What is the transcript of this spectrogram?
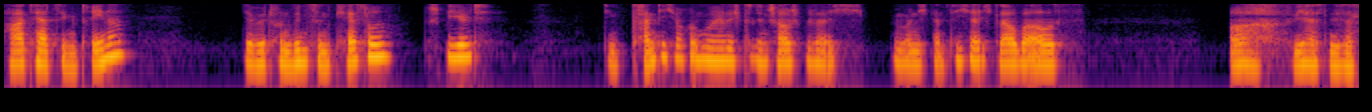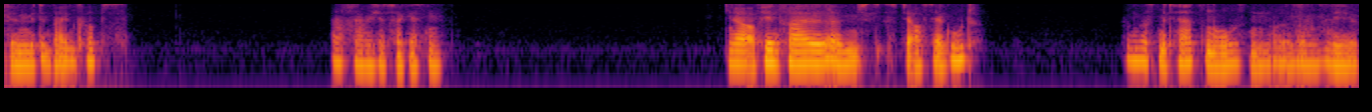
hartherzigen Trainer. Der wird von Vincent Kessel gespielt. Den kannte ich auch irgendwoher, den Schauspieler. Ich bin mir nicht ganz sicher. Ich glaube aus Oh, wie heißt denn dieser Film mit den beiden Cops? Ach, habe ich jetzt vergessen. Ja, auf jeden Fall ähm, ist, ist der auch sehr gut. Irgendwas mit Herzenrosen oder so. Nee,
